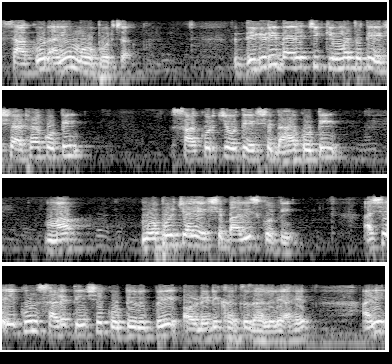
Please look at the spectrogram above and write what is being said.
साकूर आणि मोहपूरचं. दिगडी बॅरेजची किंमत होती एकशे अठरा कोटी साकूरची होती एकशे दहा कोटी मा आहे एकशे बावीस कोटी. असे एकूण साडेतीनशे कोटी रुपये ऑलरेडी खर्च झालेले आहेत. आणि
